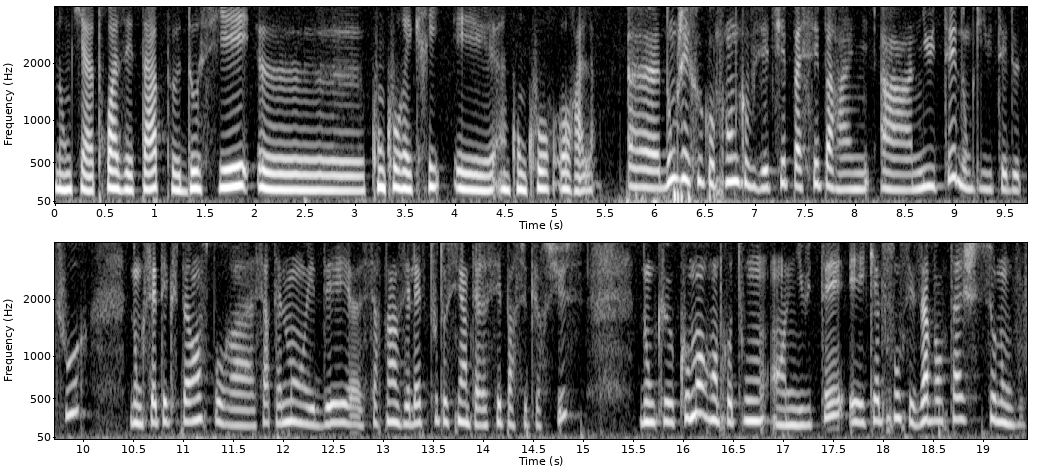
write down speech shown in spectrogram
Donc il y a trois étapes, dossier, euh, concours écrit et un concours oral. Euh, donc j'ai cru comprendre que vous étiez passé par un, un UT, donc l'UT de Tours. Donc cette expérience pourra certainement aider euh, certains élèves tout aussi intéressés par ce cursus. Donc comment rentre-t-on en IUT et quels sont ses avantages selon vous?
